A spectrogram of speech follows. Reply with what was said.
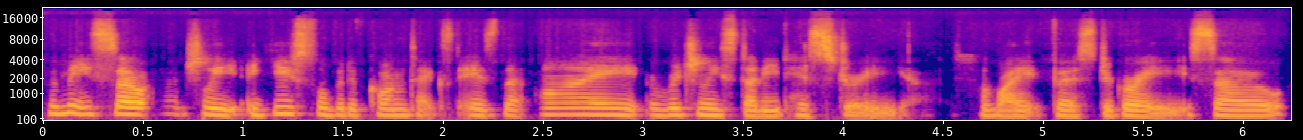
For me, so actually, a useful bit of context is that I originally studied history for my first degree. So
